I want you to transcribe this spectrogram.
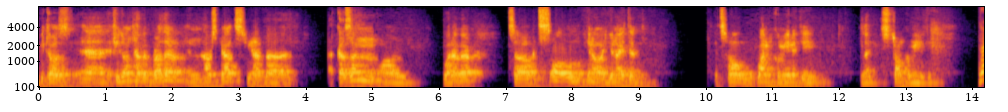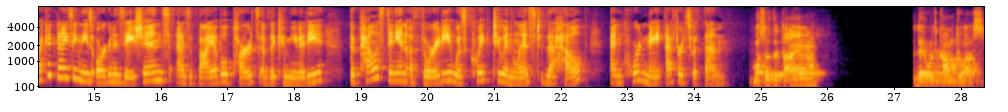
because uh, if you don't have a brother in our scouts, you have a, a cousin or whatever. So it's all you know united. It's all one community, like strong community. Recognizing these organizations as viable parts of the community, the Palestinian Authority was quick to enlist the help and coordinate efforts with them. Most of the time, they would come to us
